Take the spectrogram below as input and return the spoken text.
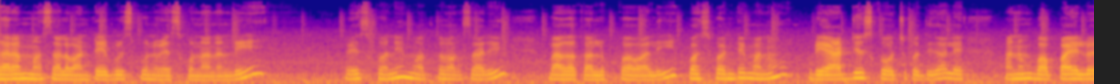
గరం మసాలా వన్ టేబుల్ స్పూన్ వేసుకున్నానండి. వేసుకొని మొత్తం ఒకసారి బాగా కలుపుకోవాలి. పసుపు అంటే మనం ఇప్పుడు యాడ్ చేసుకోవచ్చు కొద్దిగా లే మనం బొప్పాయిలో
